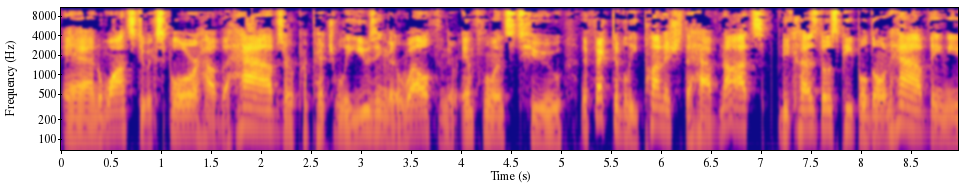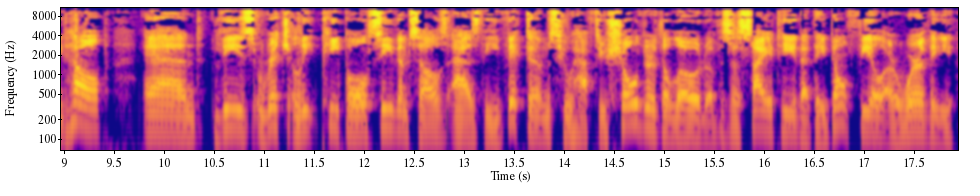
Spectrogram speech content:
and wants to explore how the haves are perpetually using their wealth and their influence to effectively punish the have-nots because those people don't have, they need help, and these rich elite people see themselves as the victims who have to shoulder the load of a society that they don't feel are worthy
